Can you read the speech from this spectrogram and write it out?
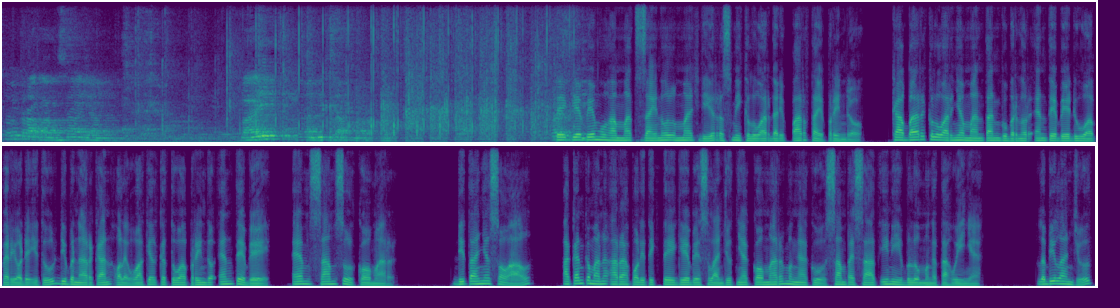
putra bangsa yang baik dan bisa. TGB Muhammad Zainul Majdi resmi keluar dari Partai Perindo. Kabar keluarnya mantan Gubernur NTB dua periode itu dibenarkan oleh Wakil Ketua Perindo NTB, M. Samsul Komar. Ditanya soal, akan ke mana arah politik TGB selanjutnya Komar mengaku sampai saat ini belum mengetahuinya. Lebih lanjut,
